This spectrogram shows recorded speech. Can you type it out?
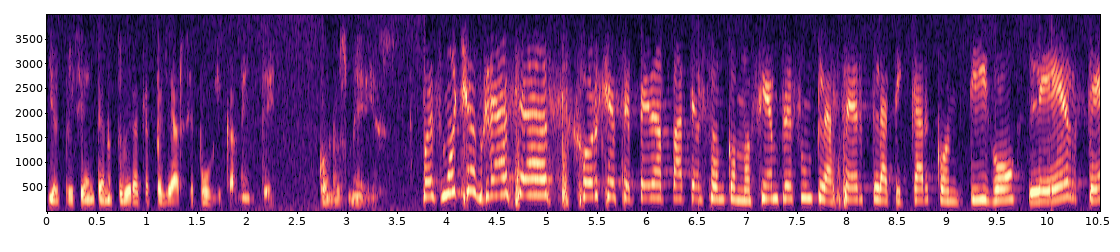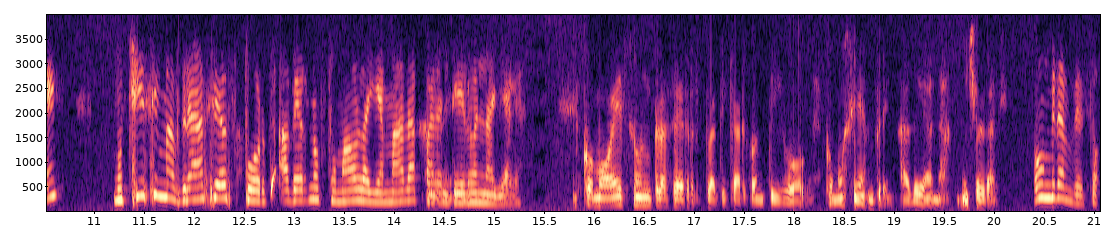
y el presidente no tuviera que pelearse públicamente con los medios. Pues muchas gracias, Jorge Cepeda Patterson. Como siempre, es un placer platicar contigo, leerte Muchísimas gracias por habernos tomado la llamada para el dedo en la llaga. Como es un placer platicar contigo, como siempre, Adriana. Muchas gracias. Un gran beso.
